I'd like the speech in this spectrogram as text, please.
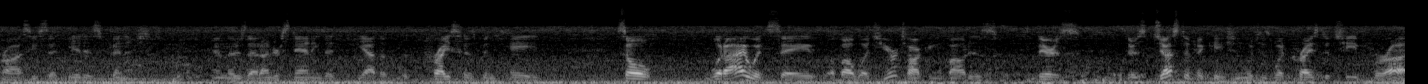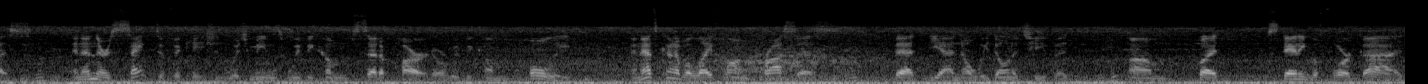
cross he said it is finished. And there's that understanding that yeah the, the price has been paid. So what i would say about what you're talking about is there's there's justification which is what christ achieved for us and then there's sanctification, which means we become set apart or we become holy. And that's kind of a lifelong process that, yeah, no, we don't achieve it. Um, but standing before God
